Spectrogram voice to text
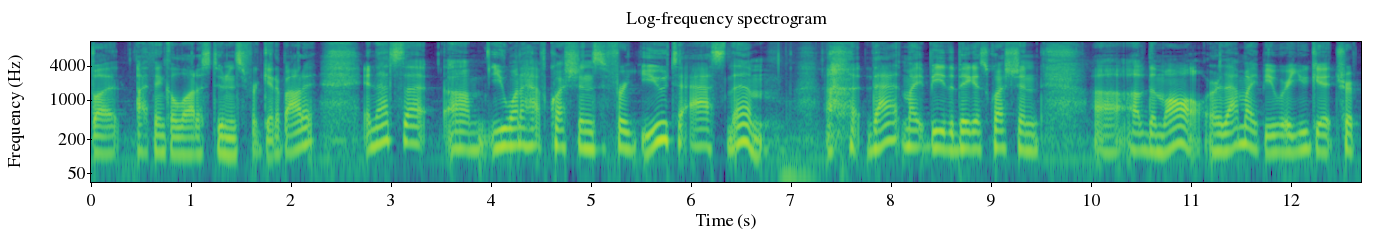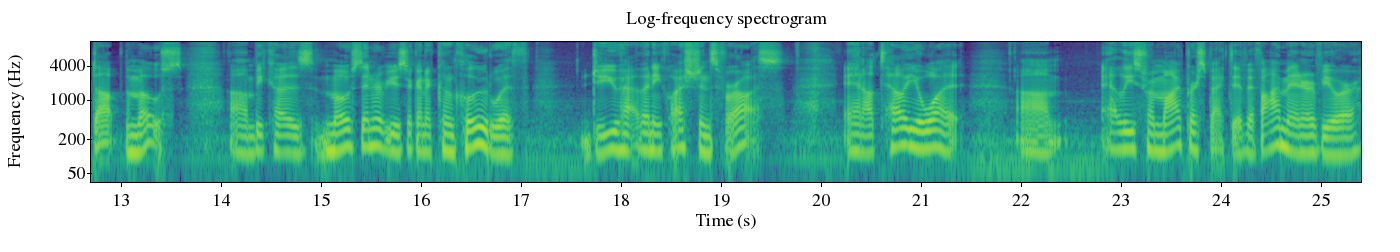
but I think a lot of students forget about it. And that's that um, you want to have questions for you to ask them. that might be the biggest question uh, of them all, or that might be where you get tripped up the most um, because most interviews are going to conclude with, Do you have any questions for us? And I'll tell you what, um, at least from my perspective, if I'm an interviewer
